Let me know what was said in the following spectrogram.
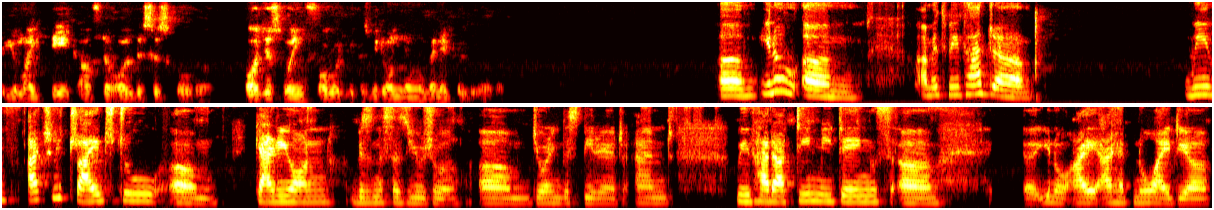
you might take after all this is over? Or just going forward because we don't know when it will be over um, you know, um, Amit, we've had, um, we've actually tried to um, carry on business as usual um, during this period. And we've had our team meetings. Uh, uh, you know, I, I had no idea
